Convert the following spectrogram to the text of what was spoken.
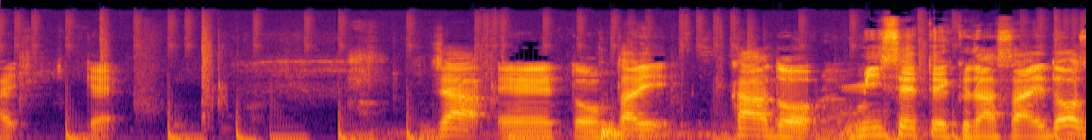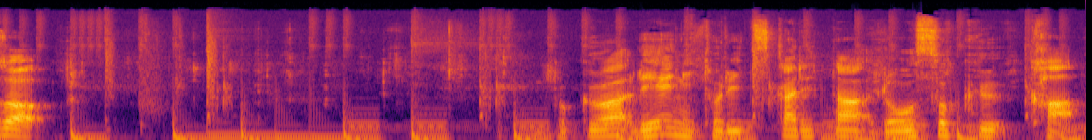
はい、OK。じゃあ、えっ、と、二人、カード見せてください。どうぞ。僕は霊に取り憑かれたろうそく家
